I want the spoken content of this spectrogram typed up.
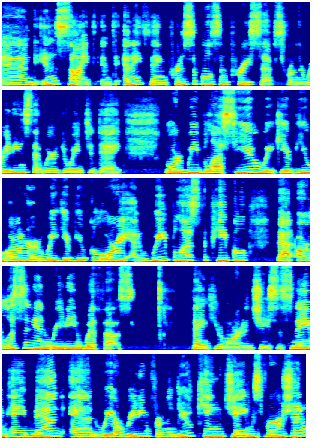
and insight into anything, principles and precepts from the readings that we're doing today. Lord, we bless you, we give you honor, and we give you glory, and we bless the people that are listening and reading with us. Thank you, Lord, in Jesus' name. Amen. And we are reading from the New King James Version.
